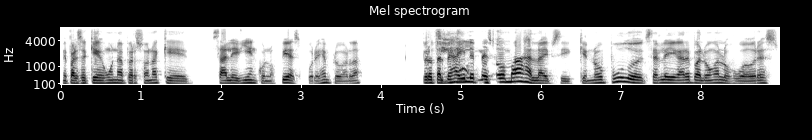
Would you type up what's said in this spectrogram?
me parece que es una persona que sale bien con los pies, por ejemplo, ¿verdad? Pero tal sí, vez ahí no, le pesó más a Leipzig, que no pudo hacerle llegar el balón a los jugadores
